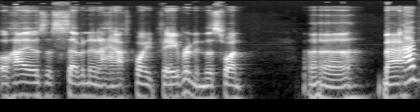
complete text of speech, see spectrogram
Ohio's a seven and a half point favorite in this one. Uh, Matt, I've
